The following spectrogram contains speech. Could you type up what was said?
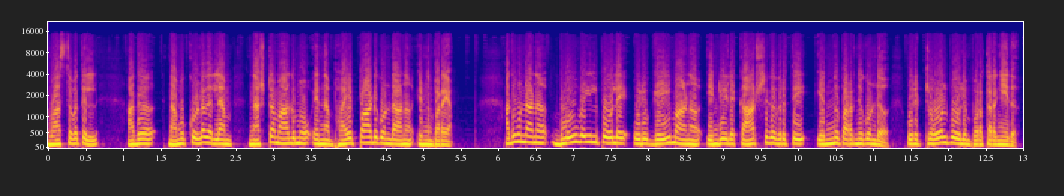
വാസ്തവത്തിൽ അത് നമുക്കുള്ളതെല്ലാം നഷ്ടമാകുമോ എന്ന ഭയപ്പാട് കൊണ്ടാണ് എന്നും പറയാം. അതുകൊണ്ടാണ് ബ്ലൂ വെയിൽ പോലെ ഒരു ഗെയിമാണ് ഇന്ത്യയിലെ കാർഷിക വൃത്തി എന്ന് പറഞ്ഞുകൊണ്ട് ഒരു ട്രോൾ പോലും പുറത്തിറങ്ങിയത്.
